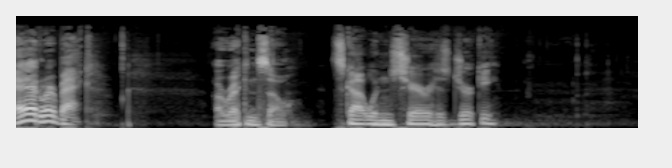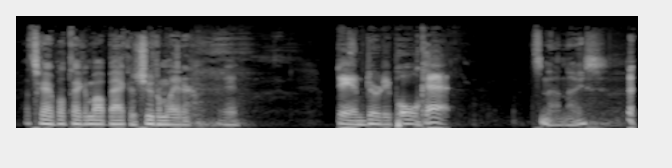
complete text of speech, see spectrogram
And we're back. I reckon so. Scott wouldn't share his jerky. That's okay. We'll take him out back and shoot him later. Damn dirty polecat. It's not nice.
